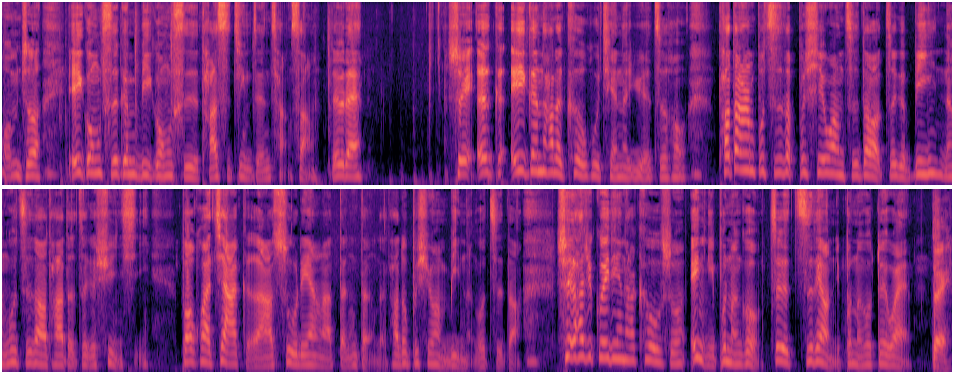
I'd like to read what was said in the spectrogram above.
我们说 A 公司跟 B 公司，它是竞争厂商，对不对？所以 A 跟 A 跟他的客户签了约之后，他当然不知道，不希望知道这个 B 能够知道他的这个讯息，包括价格啊、数量啊等等的，他都不希望 B 能够知道。所以他就规定他客户说：“哎，你不能够这个资料，你不能够对外。”对，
